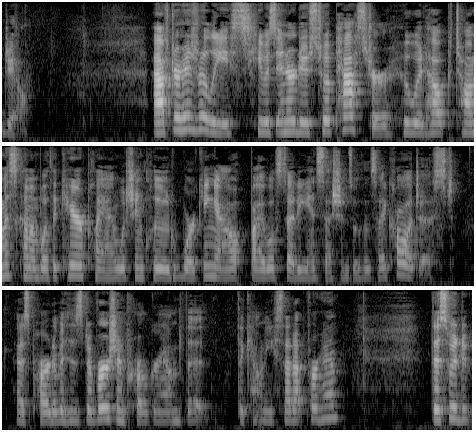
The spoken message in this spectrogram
jail. After his release, he was introduced to a pastor who would help Thomas come up with a care plan, which include working out, Bible study, and sessions with a psychologist as part of his diversion program that the county set up for him. This would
